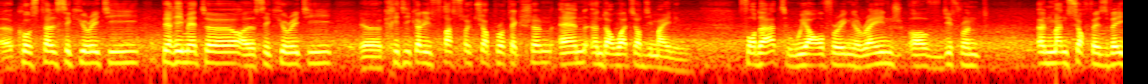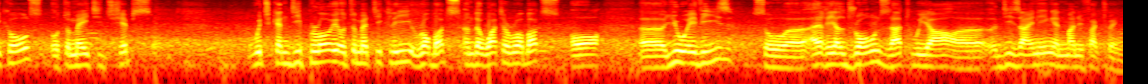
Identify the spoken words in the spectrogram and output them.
uh, coastal security, perimeter uh, security, uh, critical infrastructure protection and underwater demining. For that, we are offering a range of different unmanned surface vehicles, automated ships, which can deploy automatically robots, underwater robots, or uh, UAVs, so uh, aerial drones that we are uh, designing and manufacturing.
